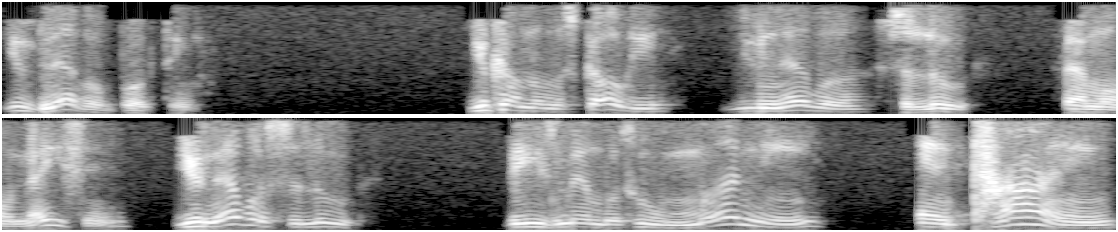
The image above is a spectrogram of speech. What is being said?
you've never booked him. You come to Muskogee, you never salute Famo Nation. You never salute these members who money and time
